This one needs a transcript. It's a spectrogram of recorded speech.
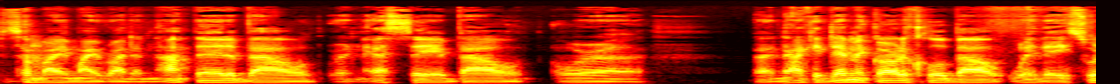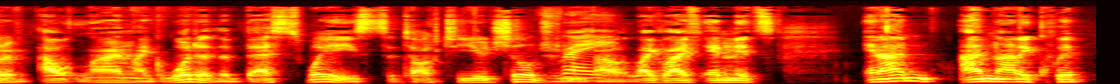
somebody might write an op-ed about or an essay about or a an academic article about where they sort of outline like what are the best ways to talk to your children Right. about like life and it's and I'm I'm not equipped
